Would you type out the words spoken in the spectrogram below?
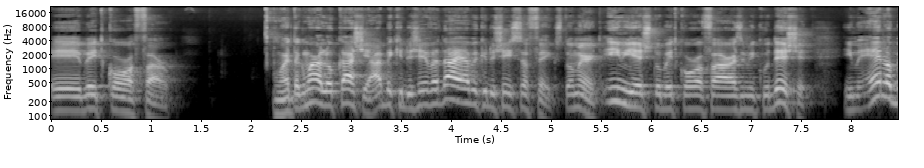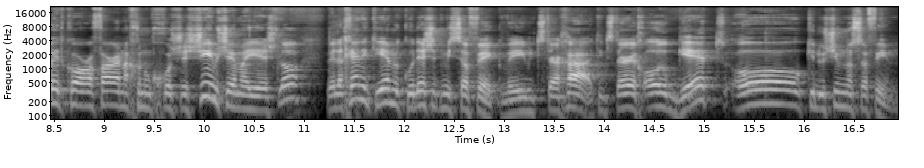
אה, בית קור עפר. אומרת הגמרא לא קשיא, היה בקידושי ודאי, היה בקידושי ספק. זאת אומרת, אם יש לו בית קור עפר אז היא מקודשת. אם אין לו בית קור עפר אנחנו חוששים שמא יש לו, ולכן היא תהיה מקודשת מספק, והיא תצטרך, תצטרך או גט או קידושים נוספים.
